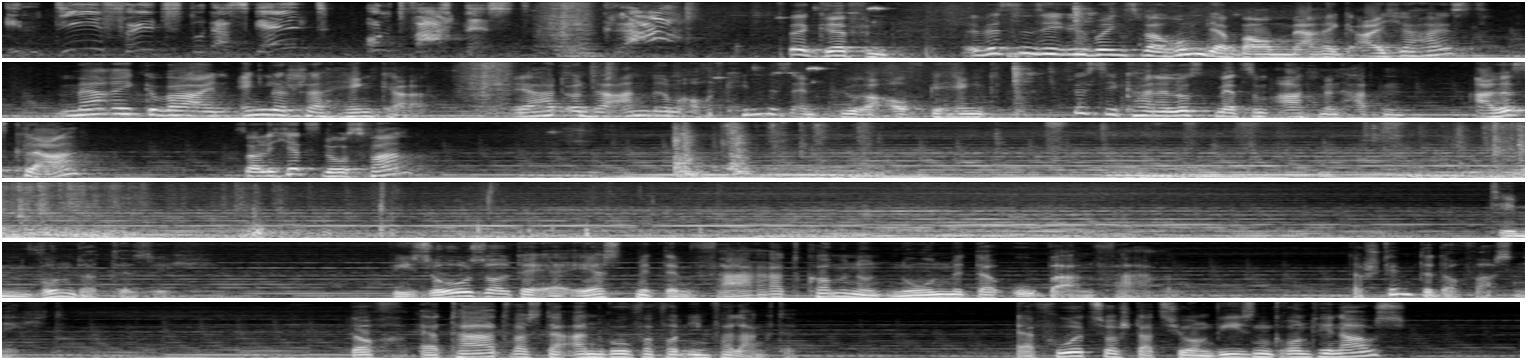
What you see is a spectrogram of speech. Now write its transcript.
In die füllst du das Geld und wartest. Klar? begriffen. Wissen Sie übrigens, warum der Baum Merrick-Eiche heißt? Merrick war ein englischer Henker. Er hat unter anderem auch Kindesentführer aufgehängt, bis sie keine Lust mehr zum Atmen hatten. Alles klar? Soll ich jetzt losfahren? Tim wunderte sich. Wieso sollte er erst mit dem Fahrrad kommen und nun mit der U-Bahn fahren? Da stimmte doch was nicht. Doch er tat, was der Anrufer von ihm verlangte. Er fuhr zur Station Wiesengrund hinaus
